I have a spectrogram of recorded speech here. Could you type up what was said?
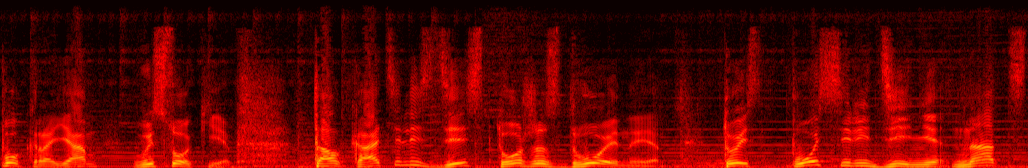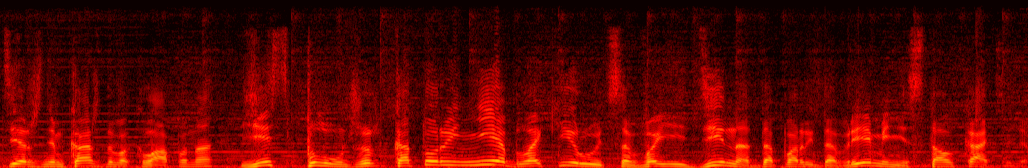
по краям высокие. Толкатели здесь тоже сдвоенные. То есть посередине над стержнем каждого клапана есть плунжер, который не блокируется воедино до поры до времени с толкателем.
